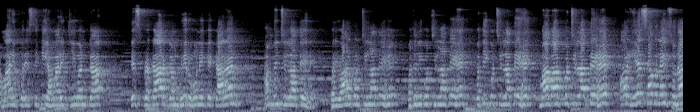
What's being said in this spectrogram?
हमारी परिस्थिति, हमारे जीवन का इस प्रकार गंभीर होने के कारण हम भी चिल्लाते हैं। परिवार पर चिल्लाते हैं, पत्नी को चिल्लाते हैं, पति को चिल्लाते हैं माँ बाप को चिल्लाते हैं, और ये सब नहीं सुना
